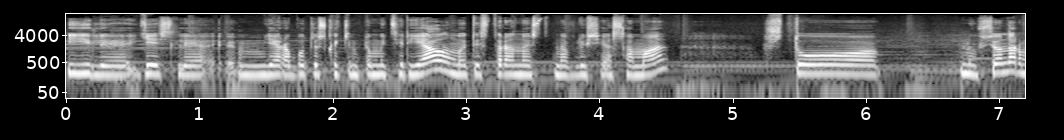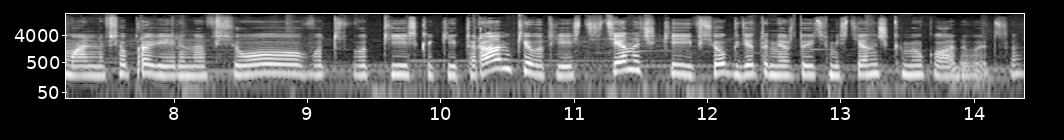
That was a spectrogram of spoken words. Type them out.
или если я работаю с каким-то материалом, этой стороной становлюсь я сама, что ну, все нормально, все проверено, все, вот, вот есть какие-то рамки, вот есть стеночки, и все где-то между этими стеночками укладывается.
